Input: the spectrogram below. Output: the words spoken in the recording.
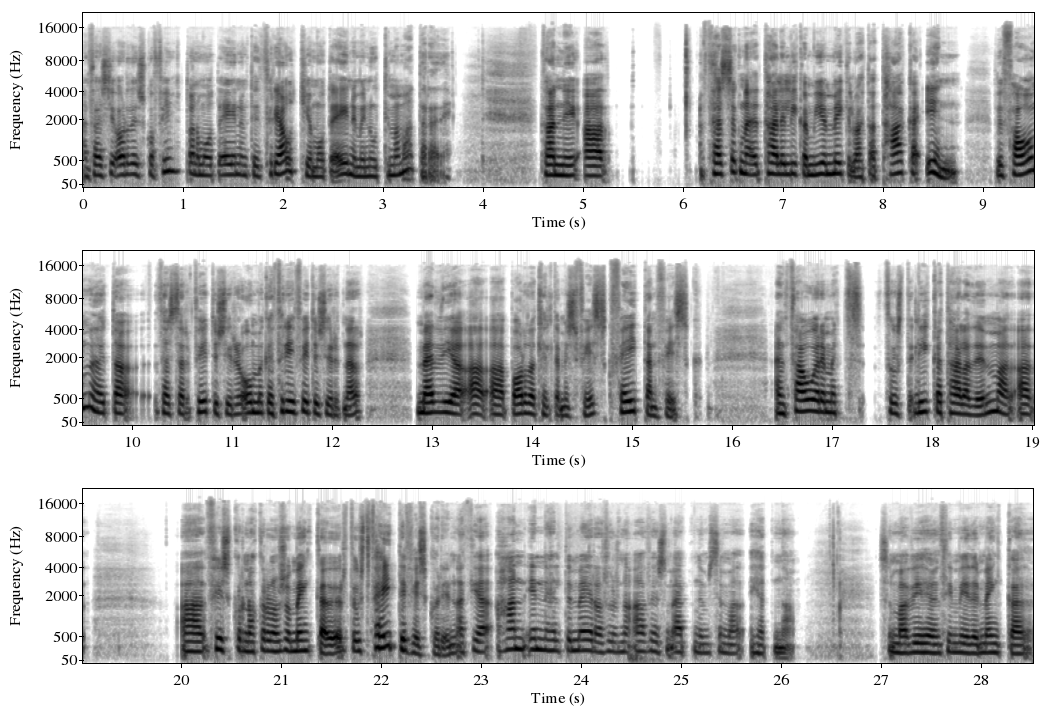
en þessi orðið sko 15 mútið einum til 30 mútið einum í nútíma mataræði. Þannig að þess vegna talið líka mjög mikilvægt að taka inn við fáum auðvitað þessar fytusýrur, omega-3 fytusýrurnar með því að, að borða til dæmis fisk, feitan fisk en þá er einmitt, þú veist, líka talað um að, að, að fiskurinn okkar er svo mengaður, þú veist, feitifiskurinn að því að hann inniheldur meira svona af þessum efnum sem að, hérna sem að við hefum því miður mengað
